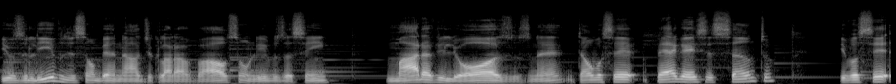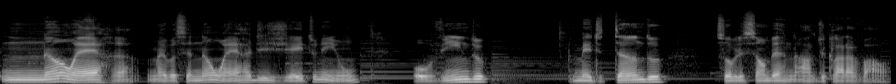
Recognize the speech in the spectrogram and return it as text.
e os livros de São Bernardo de Claraval são livros assim maravilhosos, né? Então você pega esse santo e você não erra, mas você não erra de jeito nenhum ouvindo, meditando sobre São Bernardo de Claraval.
